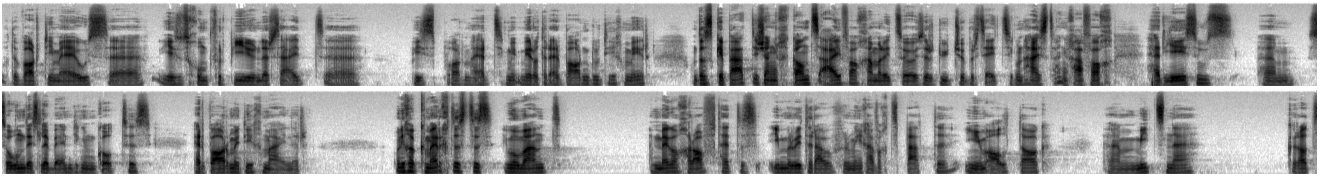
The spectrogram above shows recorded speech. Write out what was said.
wo der Bartimäus, äh, Jesus kommt vorbei und er sagt, äh, bist barmherzig mit mir oder erbarm du dich mir. Und das Gebet ist eigentlich ganz einfach, haben wir jetzt in unserer deutschen Übersetzung und heißt eigentlich einfach, Herr Jesus, ähm, Sohn des lebendigen Gottes, erbarme dich meiner. Und ich habe gemerkt, dass das im Moment eine mega Kraft hat, das immer wieder auch für mich einfach zu beten, in meinem Alltag ähm, mitzunehmen. Gerade,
